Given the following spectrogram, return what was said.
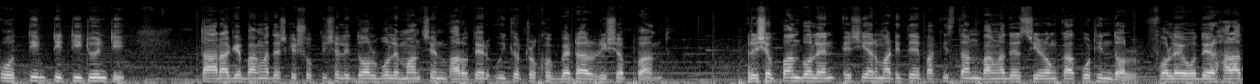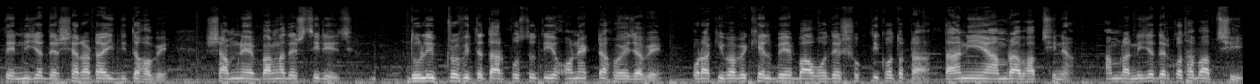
ও তিনটি টি টোয়েন্টি তার আগে বাংলাদেশকে শক্তিশালী দল বলে মানছেন ভারতের উইকেটরক্ষক ব্যাটার ঋষভ পান্ত ঋষভ পান্ত বলেন, এশিয়ার মাটিতে পাকিস্তান বাংলাদেশ শ্রীলঙ্কা কঠিন দল, ফলে ওদের হারাতে নিজেদের সেরাটাই দিতে হবে। সামনে বাংলাদেশ সিরিজ। দুলীপ ট্রফিতে তার প্রস্তুতি অনেকটা হয়ে যাবে। ওরা কীভাবে খেলবে বা ওদের শক্তি কতটা, তা নিয়ে আমরা ভাবছি না। আমরা নিজেদের কথা ভাবছি,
